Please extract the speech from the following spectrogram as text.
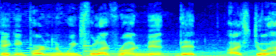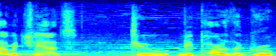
Taking part in the Wings for Life run meant that I still have a chance to be part of the group.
